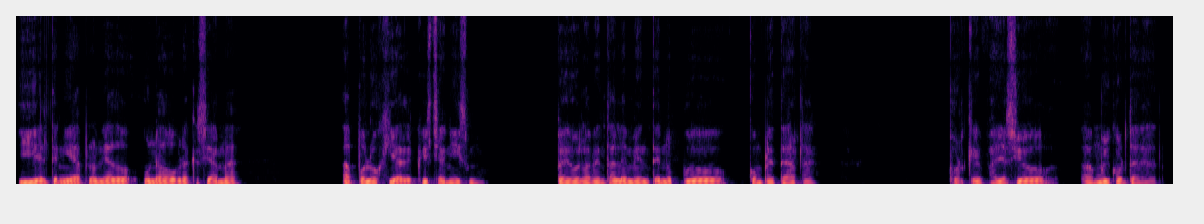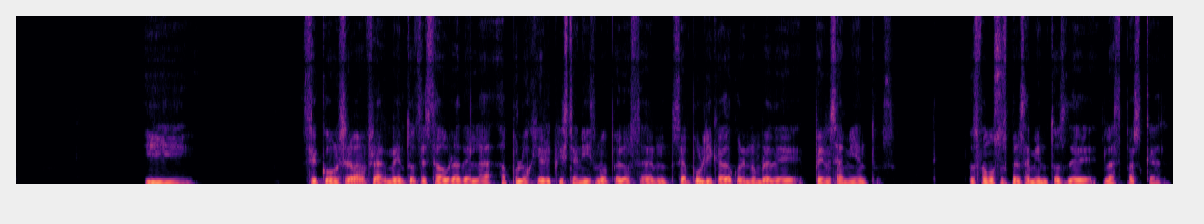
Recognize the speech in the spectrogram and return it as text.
Y él tenía planeado una obra que se llama Apología del Cristianismo, pero lamentablemente no pudo completarla porque falleció a muy corta edad. Y se conservan fragmentos de esta obra de la Apología del Cristianismo, pero se han, publicado con el nombre de Pensamientos, los famosos pensamientos de Blas Pascal.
